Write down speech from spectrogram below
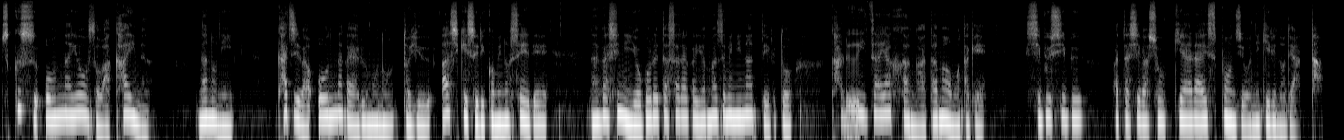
尽くす女要素は皆無。なのに家事は女がやるものという悪しき刷り込みのせいで流しに汚れた皿が山積みになっていると軽い罪悪感が頭をもたげしぶしぶ私は食器洗いスポンジを握るのであった。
